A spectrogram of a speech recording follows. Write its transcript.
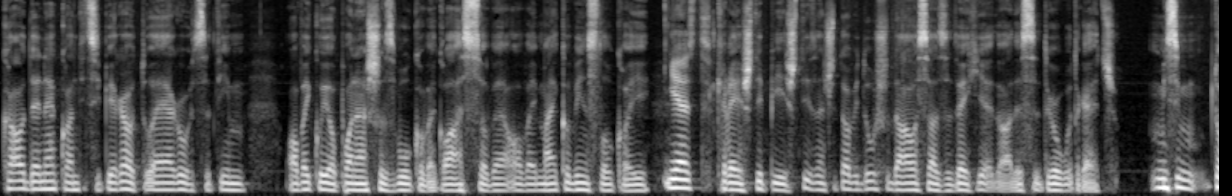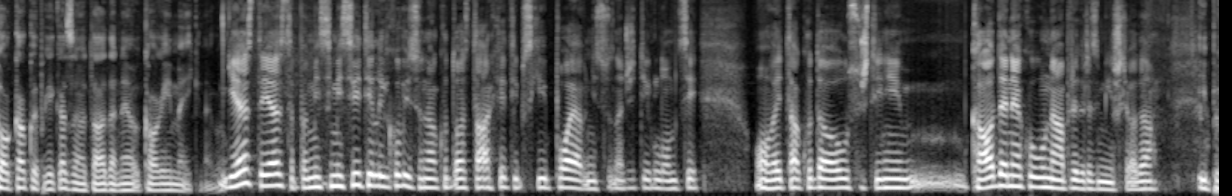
kao da je neko anticipirao tu eru sa tim ovaj koji oponaša zvukove, glasove, ovaj Michael Winslow koji Jest. krešti, pišti, znači to bi dušu dao sad za 2022. treću mislim, to kako je prikazano tada, ne kao remake. Nego. Jeste, jeste, pa mislim i svi ti likovi su onako dosta arhetipski i pojavni su, znači ti glumci, ovaj, tako da u suštini kao da je neko unapred razmišljao, da. I, pr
